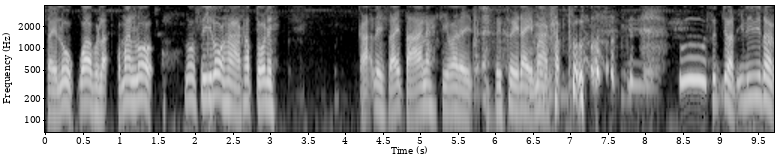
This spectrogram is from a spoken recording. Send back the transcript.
ใส่โลกว่าพนละประมาณโลโลสี่โลห้าครับตัวนี้กะเลยสายตานะที่ว่าได้เคยเคยได้มากครับอู้สุดยอดอีหลีพี่น้อง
